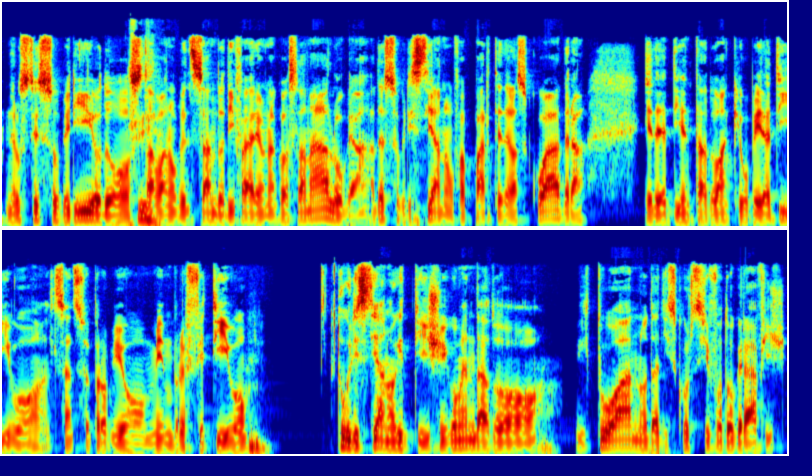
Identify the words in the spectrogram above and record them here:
nello stesso periodo Sì. stavano pensando di fare una cosa analoga, adesso Cristiano fa parte della squadra ed è diventato anche operativo, nel senso è proprio membro effettivo. Tu Cristiano che dici? Com'è andato il tuo anno da discorsi fotografici?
